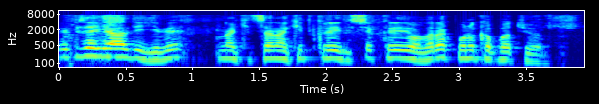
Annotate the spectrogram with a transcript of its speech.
Ve bize geldiği gibi nakitse nakit, kredi ise kredi olarak bunu kapatıyoruz.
